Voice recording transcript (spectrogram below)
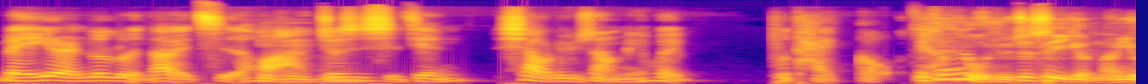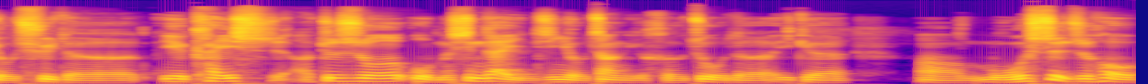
每一个人都轮到一次的话，就是时间效率上面会不太够。欸但是我觉得这是一个蛮有趣的一个开始啊，就是说我们现在已经有这样的一个合作的一个呃模式之后，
